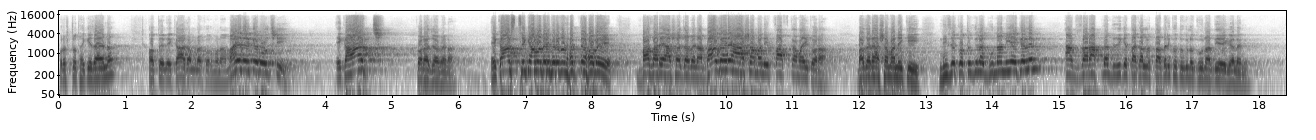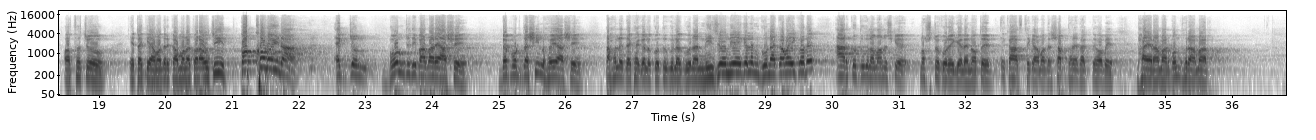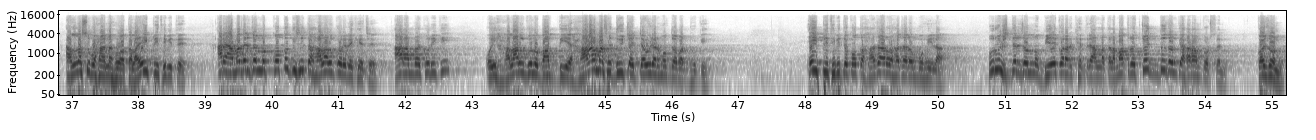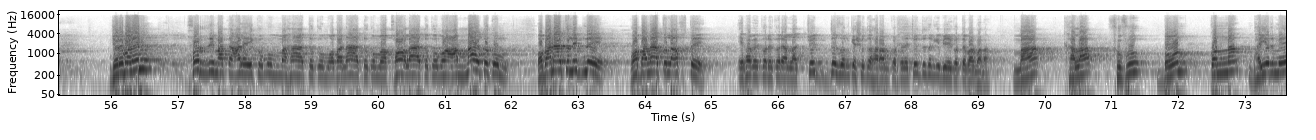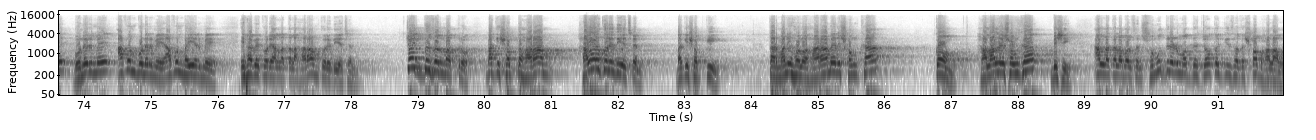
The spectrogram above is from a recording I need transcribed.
প্রশ্ন থেকে যায় না। অতএব এ কাজ আমরা করব না। মায়েদেরকে বলছি, এ কাজ করা যাবে না। এ কাজ থেকে আমাদের বিরত থাকতে হবে। বাজারে আসা যাবে না। বাজারে আসা মানে পাপ কামাই করা। বাজারে আসা মানে কি? নিজে কতগুলো গুণা নিয়ে গেলেন, আর যারা আপনাদের দিকে তাকালো, তাদের কতগুলো গুণা দিয়ে গেলেন। অথচ এটা কি আমাদের কামনা করা উচিত? কখনোই না। একজন বোন যদি বাজারে আসে, বেপর্দাশীল হয়ে আসে, তাহলে দেখা গেল কতগুলো গুণা নিজেও নিয়ে গেলেন গুণা কামাই করে আর কতগুলো মানুষকে নষ্ট করে গেলেন? অতএব এ কাজ থেকে আমাদের সাবধানে থাকতে হবে। ভাইয়ের আমার, বন্ধুরা আমার, আল্লাহ সুবহানাহু ওয়া তাআলা এই পৃথিবীতে, আরে আমাদের জন্য কত কিছু তো হালাল করে রেখেছে। আর আমরা করি কি? ওই হালালগুলো বাদ দিয়ে হারাম আছে দুই চারটা, ওইটার মধ্যে আবার ঢুকি। এই পৃথিবীতে কত হাজারো হাজারো মহিলা, পুরুষদের জন্য বিয়ে করার ক্ষেত্রে আল্লাহ তালা মাত্র চোদ্দ জনকে হারাম করছেন। কয়জন? জোরে বলেন। ওয়া খালাতুকুম ওয়া আম্মাতুকুম ওয়া বানাতুল ইবনে ওয়া বানাতুল আখতে এভাবে করে করে আল্লাহ চোদ্দ জনকে শুধু হারাম করছেন। এই চোদ্দ জনকে বিয়ে করতে পারবা না। মা, খালা, ফুফু, বোন, কন্যা, ভাইয়ের মেয়ে, বোনের মেয়ে, আপন বোনের মেয়ে, আপন ভাইয়ের মেয়ে। এভাবে করে আল্লাহ তালা হারাম করে দিয়েছেন। চোদ্দ জন মাত্র। বাকি সব তো হারাম, হালাল করে দিয়েছেন। বাকি সব কি? তার মানে হলো হারামের সংখ্যা কম, হালালের সংখ্যা বেশি। আল্লাহ তালা বলছেন, সমুদ্রের মধ্যে যত কিছু আছে সব হালাল।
